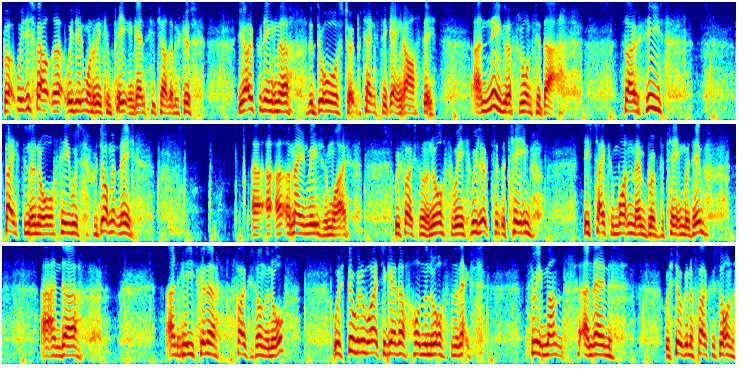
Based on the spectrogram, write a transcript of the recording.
but we just felt that we didn't want to be competing against each other because you're opening the, the doors to it potentially getting nasty, and neither of us wanted that. So he's based in the north. He was predominantly a, a main reason why we focused on the north. We, we looked at the team. He's taken one member of the team with him, and uh, and he's going to focus on the north. We're still going to work together on the north for the next three months, and then we're still going to focus on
